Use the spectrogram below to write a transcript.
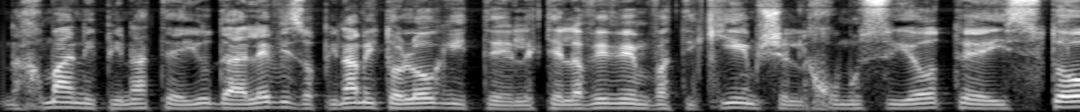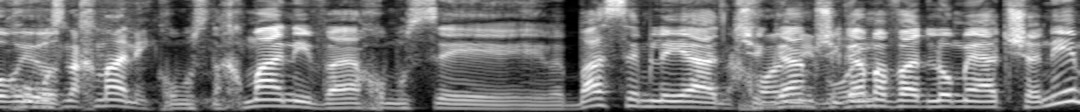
נחמני, פינת אה, יהודה הלוי, זו פינה מיתולוגית אה, לתל אביבים ותיקים של חומוסיות אה, היסטוריות. חומוס נחמני. חומוס נחמני, והיה חומוס באסם ליד, נכון, שגם. שגם עבד לא מעט שנים,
